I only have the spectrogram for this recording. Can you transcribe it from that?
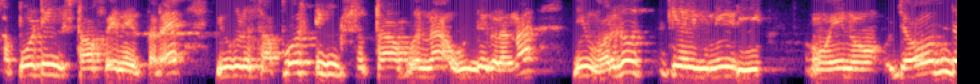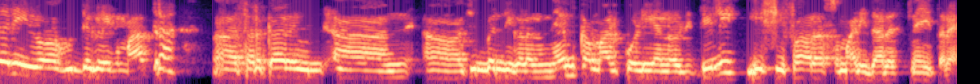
ಸಪೋರ್ಟಿಂಗ್ ಸ್ಟಾಫ್ ಏನಿರ್ತಾರೆ, ಇವುಗಳ ಸಪೋರ್ಟಿಂಗ್ ಸ್ಟಾಫ್ ಹುದ್ದೆಗಳನ್ನ ನೀವು ವರ್ಗಕ್ಕೆ ನೀಡಿ ಏನು ಜವಾಬ್ದಾರಿ ಇರುವ ಹುದ್ದೆಗಳಿಗೆ ಮಾತ್ರ ಸರ್ಕಾರಿ ಸಿಬ್ಬಂದಿಗಳನ್ನು ನೇಮಕ ಮಾಡ್ಕೊಳ್ಳಿ ಅನ್ನೋ ರೀತಿಯಲ್ಲಿ ಈ ಶಿಫಾರಸು ಮಾಡಿದ್ದಾರೆ ಸ್ನೇಹಿತರೆ.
